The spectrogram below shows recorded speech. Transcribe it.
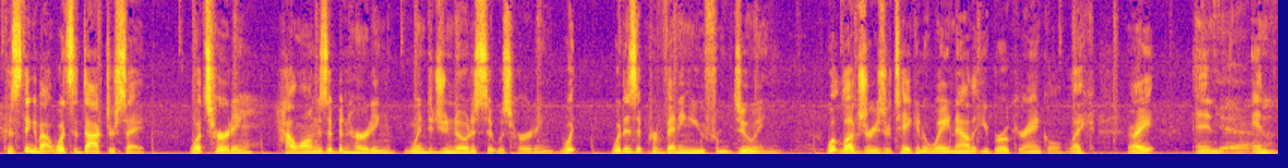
Because think about it, what's the doctor say? What's hurting? How long has it been hurting? When did you notice it was hurting? What what is it preventing you from doing? What luxuries are taken away now that you broke your ankle? Like, right? And yeah. and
